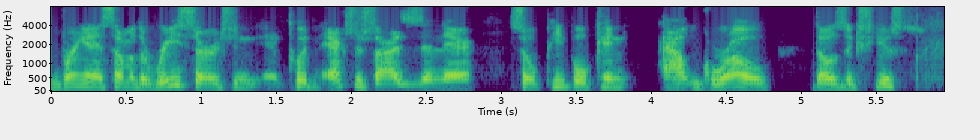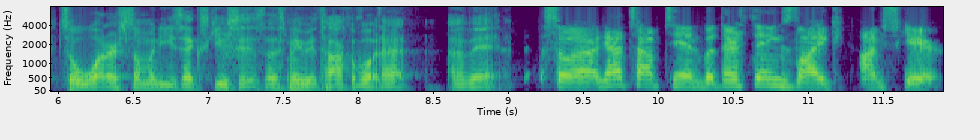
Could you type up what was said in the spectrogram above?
bringing in some of the research and, and putting exercises in there so people can outgrow those excuses. So what are some of these excuses? Let's maybe talk about that a bit. So I got top 10, but there are things like I'm scared.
